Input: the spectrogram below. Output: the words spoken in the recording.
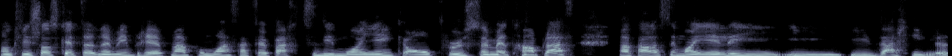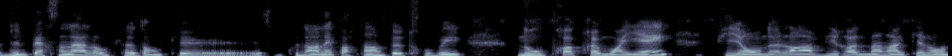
Donc les choses que tu as nommées brièvement, pour moi, ça fait partie des moyens qu'on peut se mettre en place. encore là, ces moyens-là, ils, ils, varient d'une personne à l'autre. Donc euh, c'est beaucoup dans l'importance de trouver nos propres moyens. Puis on a l'environnement dans lequel on,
